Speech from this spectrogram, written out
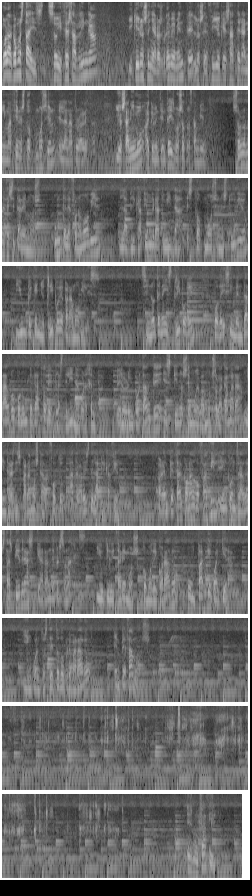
Hola, ¿cómo estáis? Soy César Linga y quiero enseñaros brevemente lo sencillo que es hacer animación stop motion en la naturaleza. Y os animo a que lo intentéis vosotros también. Solo necesitaremos un teléfono móvil, la aplicación gratuita Stop Motion Studio y un pequeño trípode para móviles. Si no tenéis trípode, podéis inventar algo con un pedazo de plastilina, por ejemplo. Pero lo importante es que no se mueva mucho la cámara mientras disparamos cada foto a través de la aplicación. Para empezar con algo fácil he encontrado estas piedras que harán de personajes y utilizaremos como decorado un parque cualquiera. Y en cuanto esté todo preparado, ¡empezamos! Es muy fácil.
